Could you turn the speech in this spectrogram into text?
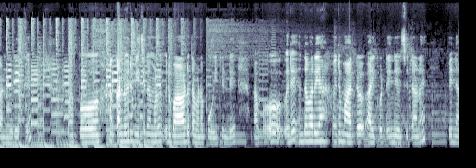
കണ്ണൂരേക്ക്. അപ്പോൾ കണ്ണൂർ ബീച്ചിൽ നമ്മൾ ഒരുപാട് തവണ പോയിട്ടുണ്ട്. അപ്പോൾ ഒരു എന്താ പറയുക ഒരു മാറ്റം ആയിക്കോട്ടെ എന്ന് ചോദിച്ചിട്ടാണ് പിന്നെ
